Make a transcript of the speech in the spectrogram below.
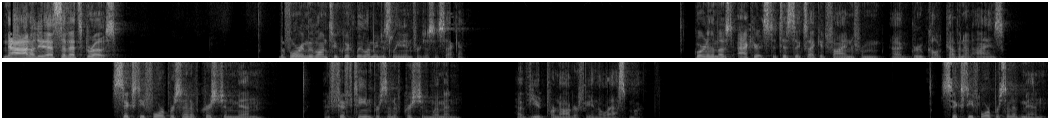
no, nah, I don't do that stuff. That's gross. Before we move on too quickly, let me just lean in for just a second. According to the most accurate statistics I could find from a group called Covenant Eyes, 64% of Christian men and 15% of Christian women have viewed pornography in the last month. 64% of men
